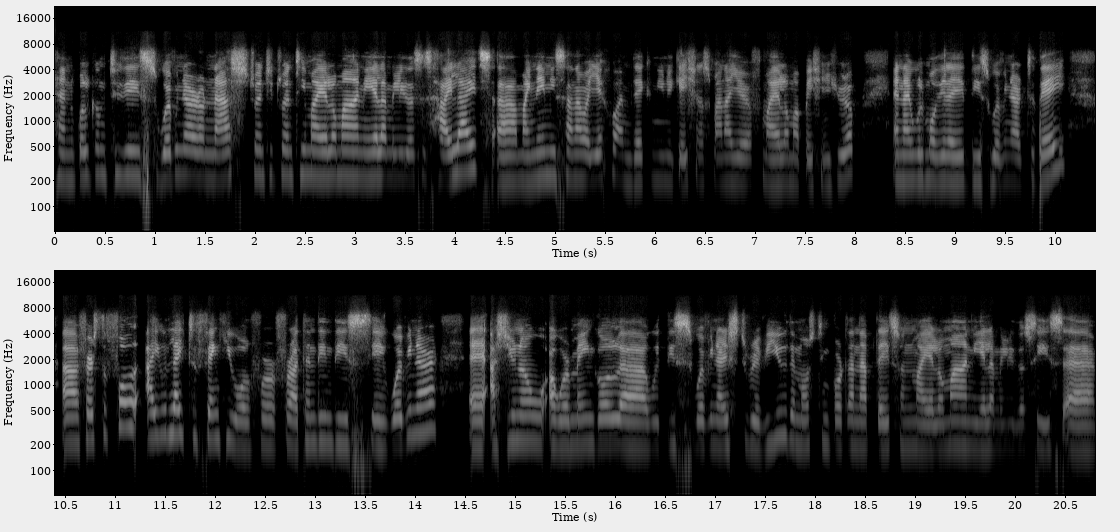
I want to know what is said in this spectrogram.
and welcome to this webinar on ASH 2020 myeloma and AL amyloidosis highlights. Uh, my name is Ana Vallejo. I'm the communications manager of Myeloma Patients Europe, and I will moderate this webinar today. Uh, first of all, I would like to thank you all for, for attending this uh, webinar. Uh, as you know, our main goal uh, with this webinar is to review the most important updates on myeloma and AL amyloidosis uh,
